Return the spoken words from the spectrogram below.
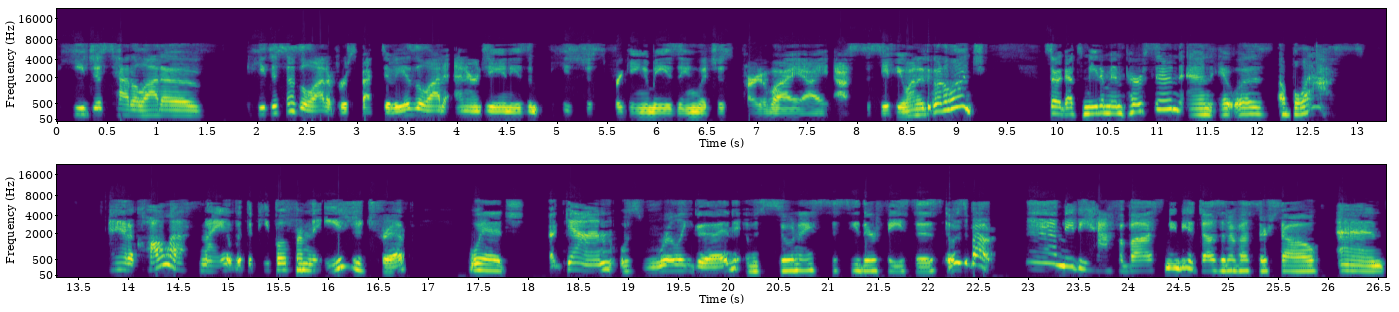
he just had a lot of, he just has a lot of perspective. He has a lot of energy and he's, he's just freaking amazing, which is part of why I asked to see if he wanted to go to lunch. So I got to meet him in person and it was a blast. I had a call last night with the people from the Asia trip, which again was really good. It was so nice to see their faces. It was about eh, maybe half of us, maybe a dozen of us or so. And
